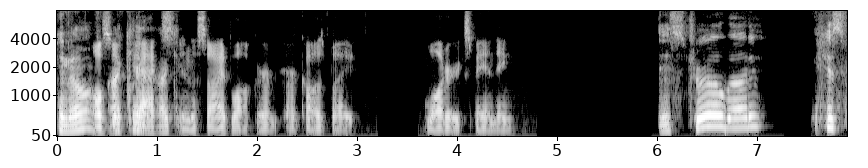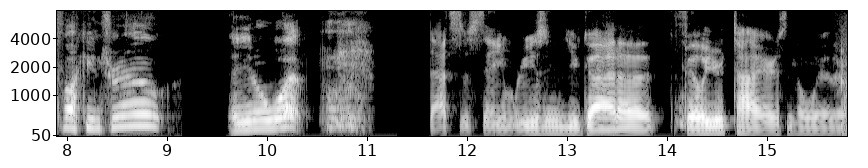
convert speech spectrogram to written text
You know, also, I can't. I cracks can't in the sidewalk are, are caused by water expanding. It's true, buddy. It's fucking true. And you know what? That's the same reason you gotta fill your tires in the winter.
